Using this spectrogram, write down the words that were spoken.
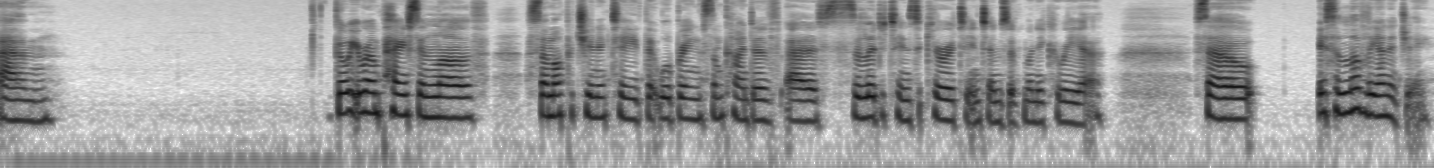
Um, go at your own pace in love, some opportunity that will bring some kind of uh, solidity and security in terms of money career. So it's a lovely energy.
